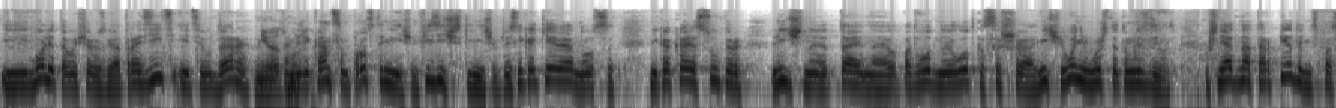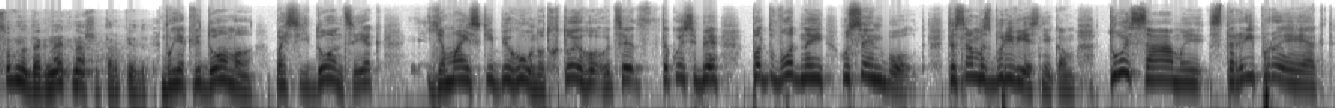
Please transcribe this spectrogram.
И более того, еще раз говорю, отразить эти удары Невозможно. американцам просто нечем, физически нечем. То есть никакие авианосцы, никакая супер личная тайная подводная лодка США ничего не может этому сделать. Уж ни одна торпеда не способна догнать нашу торпеду. Бо, як відомо, Посейдон це як ямайський бігун. От хто його? Це такий собі подводний Усейн Болт. Те саме з бурєвєсніком. Той самий старий проект,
